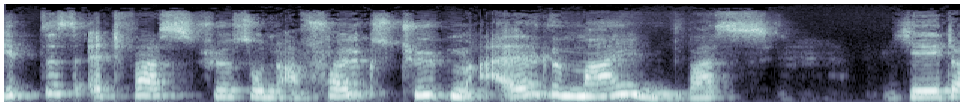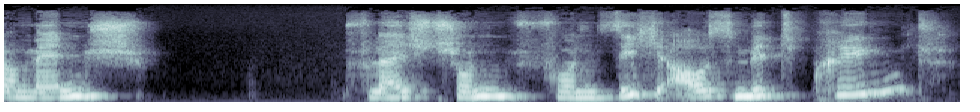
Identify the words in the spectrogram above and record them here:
Gibt es etwas für so einen Erfolgstypen allgemein, was jeder Mensch vielleicht schon von sich aus mitbringt?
